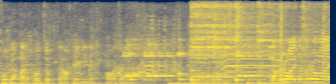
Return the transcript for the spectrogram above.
พบแล้วปัดโพลจบจะเอาเพลงนี้นะพอจ๋า สำรวยสำรวย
